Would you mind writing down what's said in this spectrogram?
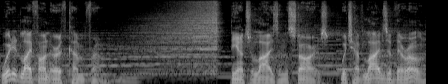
Where did life on Earth come from? The answer lies in the stars, which have lives of their own.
